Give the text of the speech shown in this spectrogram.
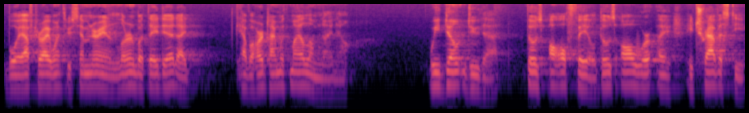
Boy, after I went through seminary and learned what they did, I have a hard time with my alumni now. We don't do that. Those all failed. Those all were a, a travesty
